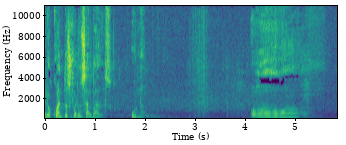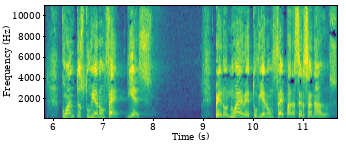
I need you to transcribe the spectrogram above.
Pero ¿cuántos fueron salvados? Uno. Oh. ¿Cuántos tuvieron fe? Diez. Pero nueve tuvieron fe para ser sanados.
